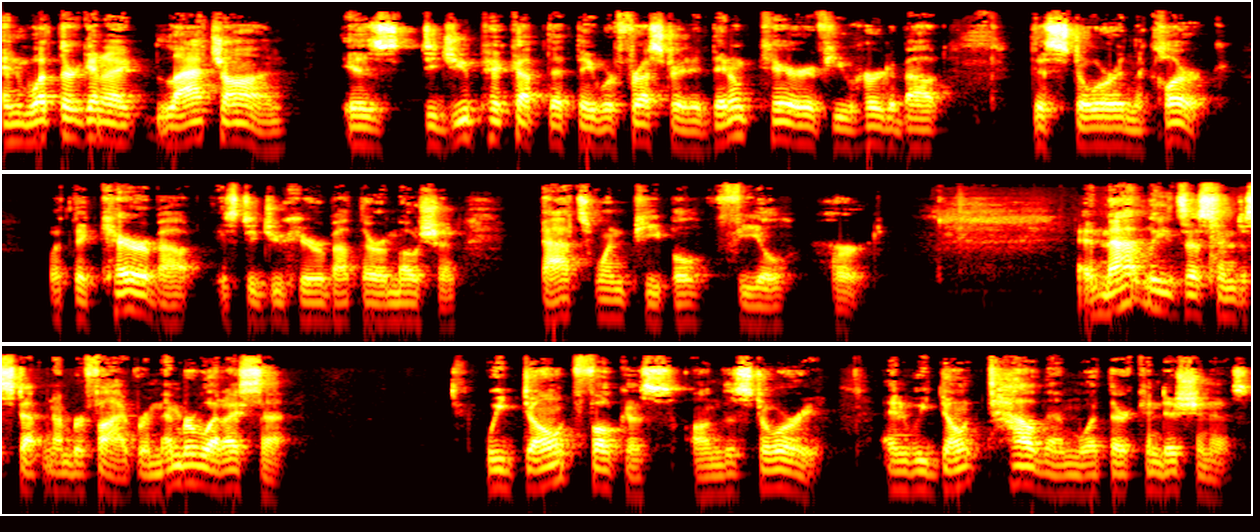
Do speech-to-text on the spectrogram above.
And what they're going to latch on is Did you pick up that they were frustrated? They don't care if you heard about the store and the clerk. What they care about is Did you hear about their emotion? That's when people feel hurt. And that leads us into step number five. Remember what I said. We don't focus on the story and we don't tell them what their condition is.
